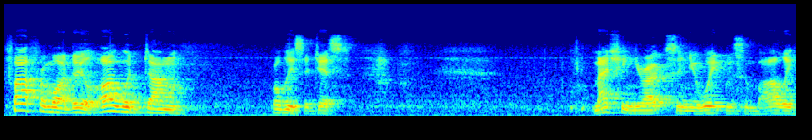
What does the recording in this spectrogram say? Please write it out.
far from ideal. I would um, probably suggest mashing your oats and your wheat with some barley.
